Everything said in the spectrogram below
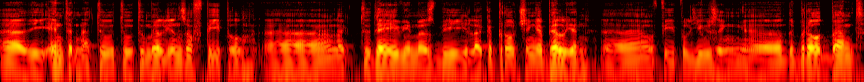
the internet to, to, to, millions of people. Uh, like today, we must be like approaching a billion uh, of people using the broadband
